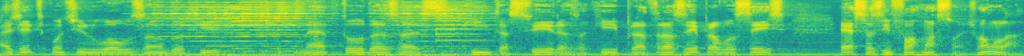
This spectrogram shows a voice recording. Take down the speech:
a gente continua usando aqui, né? Todas as quintas-feiras aqui para trazer para vocês essas informações. Vamos lá.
